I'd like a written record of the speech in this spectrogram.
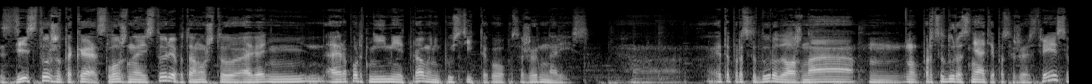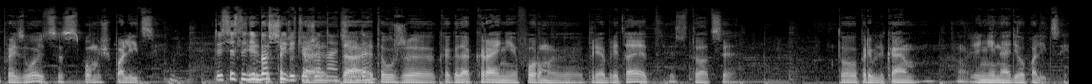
Здесь тоже такая сложная история, потому что аэропорт не имеет права не пустить такого пассажира на рейс эта процедура должна, ну, процедура снятия пассажира с рейса производится с помощью полиции. То есть, если дебоширить уже начал, да, да? это уже, когда крайние формы приобретает ситуация, то привлекаем линейный отдел полиции.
